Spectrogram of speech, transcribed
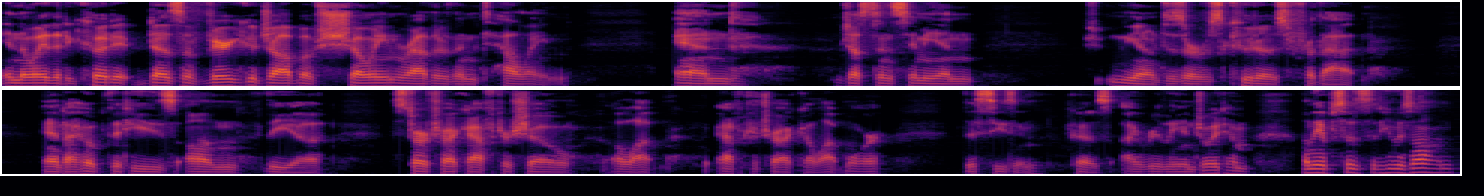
in the way that it could. It does a very good job of showing rather than telling. And Justin Simien, you know, deserves kudos for that. And I hope that he's on the uh, Star Trek after show a lot, After Trek a lot more this season because I really enjoyed him on the episodes that he was on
